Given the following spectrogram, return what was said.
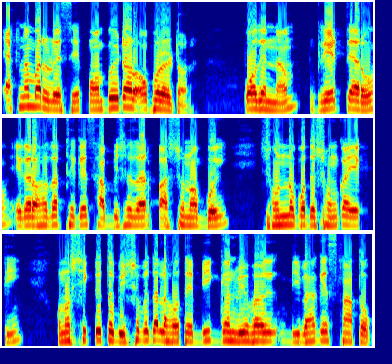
এক নম্বরে রয়েছে কম্পিউটার অপারেটর। পদের নাম গ্রেড তেরো, এগারো হাজার থেকে ছাব্বিশ হাজার পাঁচশো নব্বই। শূন্য পদের সংখ্যা একটি। কোনো স্বীকৃত বিশ্ববিদ্যালয় হতে বিজ্ঞান বিভাগ, বিভাগে স্নাতক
